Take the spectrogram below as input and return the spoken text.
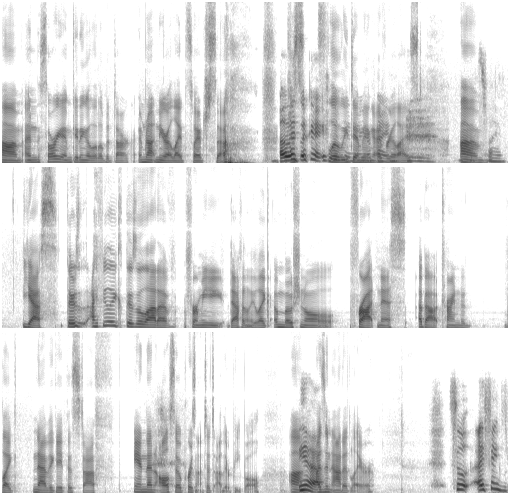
Um, and sorry, I'm getting a little bit dark. I'm not near a light switch, so. Oh, it's okay. Slowly dimming, I've realized. Um, fine. Yes, there's. I feel like there's a lot of, for me, definitely like emotional fraughtness about trying to, like, navigate this stuff and then also present it to other people. Um, yeah. As an added layer. So I think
